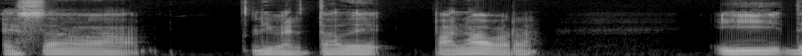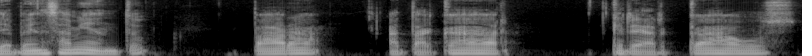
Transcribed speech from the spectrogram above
esa libertad de palabra y de pensamiento para atacar, crear caos,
